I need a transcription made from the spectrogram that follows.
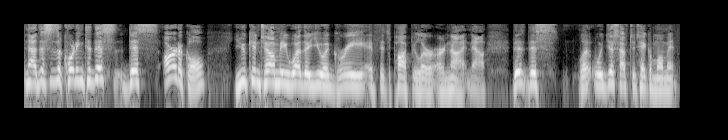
Now, this is according to this, this article. You can tell me whether you agree if it's popular or not. Now, this, this we just have to take a moment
